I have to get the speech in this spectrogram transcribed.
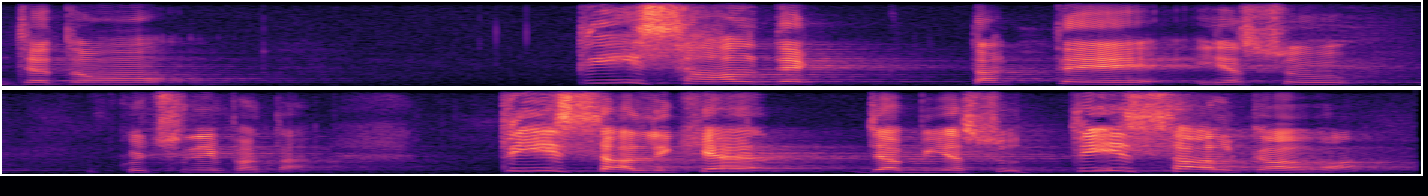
जदों तीस साल तक ते यसू कुछ नहीं पता। तीस साल लिखा जब यसु तीस साल का हुआ,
